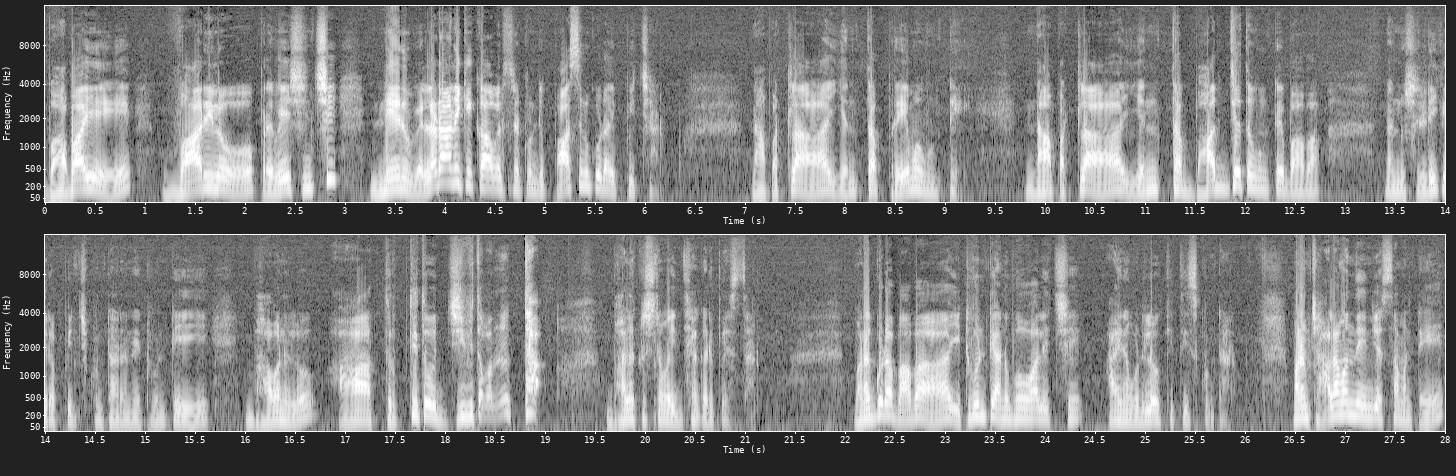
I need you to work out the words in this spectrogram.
బాబాయే వారిలో ప్రవేశించి నేను వెళ్ళడానికి కావలసినటువంటి పాసును కూడా ఇప్పించాడు. నా పట్ల ఎంత ప్రేమ ఉంటే నా పట్ల ఎంత బాధ్యత ఉంటే బాబా నన్ను షిరిడీకి రప్పించుకుంటారనేటువంటి భావనలో ఆ తృప్తితో జీవితం అంతా బాలకృష్ణ వైద్య గడిపేస్తారు. మనకు కూడా బాబా ఇటువంటి అనుభవాలు ఇచ్చే ఆయన ఒడిలోకి తీసుకుంటారు. మనం చాలామంది ఏం చేస్తామంటే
